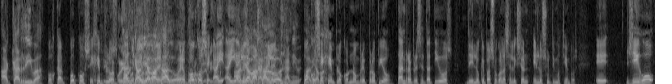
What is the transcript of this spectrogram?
acá arriba. Oscar, pocos ejemplos. va por ahí, tan- Porque había a ver, bajado, ¿eh? Pero pocos, Rafa le ahí, ahí lo Había dijo Oscar, ahí lo dijo bajado Oscar. pocos había baj- ejemplos con nombre propio tan representativos de lo que pasó con la selección en los últimos tiempos. Eh, llegó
